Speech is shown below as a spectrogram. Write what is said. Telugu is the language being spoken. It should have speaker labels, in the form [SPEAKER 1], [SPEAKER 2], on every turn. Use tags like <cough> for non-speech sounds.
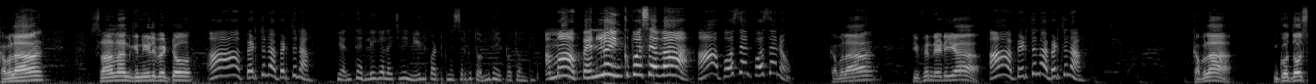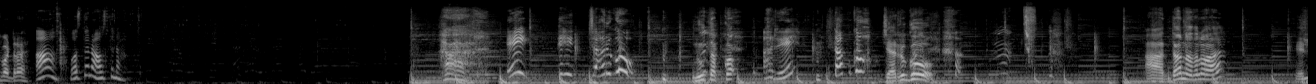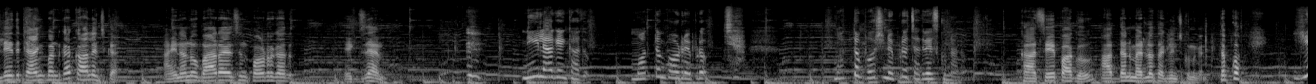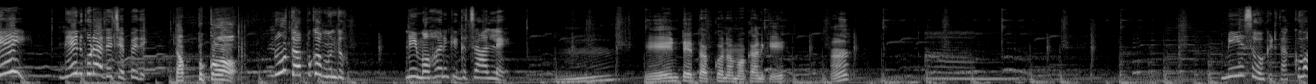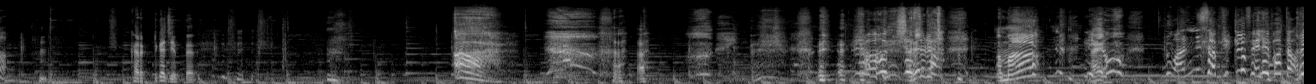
[SPEAKER 1] కమలా స్నానానికి నీళ్ళు పెట్టు.
[SPEAKER 2] ఆ ఆ, పెడుతున్నా పెడుతున్నా. ఎంత ఎర్లీగా లేచిన నీళ్ళు పట్టుకునేసరికి తొమ్మిది అయిపోతుంది.
[SPEAKER 3] అమ్మా పెన్లో ఇంకు పోసావా?
[SPEAKER 2] ఆ పోసాను పోసాను.
[SPEAKER 1] కమలా టిఫిన్ రెడీయా?
[SPEAKER 2] ఆ పెడుతున్నా పెడుతున్నా.
[SPEAKER 1] కమలా ఇంకో దోశ పట్రా
[SPEAKER 2] ఆ వస్తున్నా వస్తున్నా.
[SPEAKER 3] ఏయ్ ఏయ్, జరుగు.
[SPEAKER 4] నువ్వు తప్పుకో.
[SPEAKER 3] అరే తప్పుకో.
[SPEAKER 4] జరుగు. ఆ అద్దం నదలవా వెళ్ళేది ట్యాంక్ బండ్కా కాలేజ్కా? అయినా నువ్వు బాగా రాయాల్సిన పౌడర్ కాదు. ఎగ్జామ్.
[SPEAKER 3] నీలాగేం కాదు. మొత్తం పౌడర్ ఎప్పుడో ఛే, మొత్తం పోర్షన్ ఎప్పుడో చదివేసుకున్నాను.
[SPEAKER 4] కాసేపు ఆగు ఆ అద్దాన్ని మెడలో తగిలించుకుంది కానీ. తప్పుకో.
[SPEAKER 3] ఏయ్! నేను కూడా అదే చెప్పేది.
[SPEAKER 4] తప్పుకో.
[SPEAKER 3] నువ్వు తప్పుకో ముందు. నీ మొహానికి ఇంక చాలే
[SPEAKER 4] మ్మ్. ఏంటే తక్కువ నా ముఖానికి? ఆ?
[SPEAKER 3] మీసు ఒకటి తక్కువ.
[SPEAKER 4] కరెక్ట్గా చెప్పావు. <laughs> <laughs>
[SPEAKER 3] రాక్షసుడా!
[SPEAKER 4] అమ్మా!
[SPEAKER 3] నువ్వు అన్ని సబ్జెక్టులో ఫెయిల్ అయిపోతావు.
